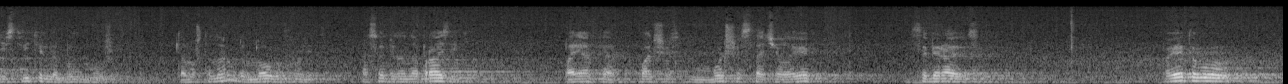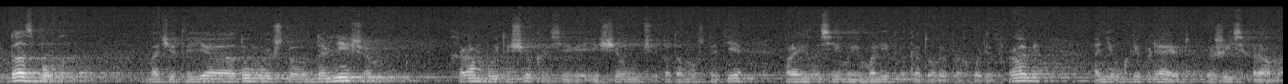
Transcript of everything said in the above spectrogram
действительно был нужен. Потому что народу много ходит, особенно на праздники. Порядка больше, больше ста человек собираются. Поэтому даст Бог, значит, я думаю, что в дальнейшем храм будет еще красивее, еще лучше, потому что те произносимые молитвы, которые проходят в храме, они укрепляют жизнь храма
